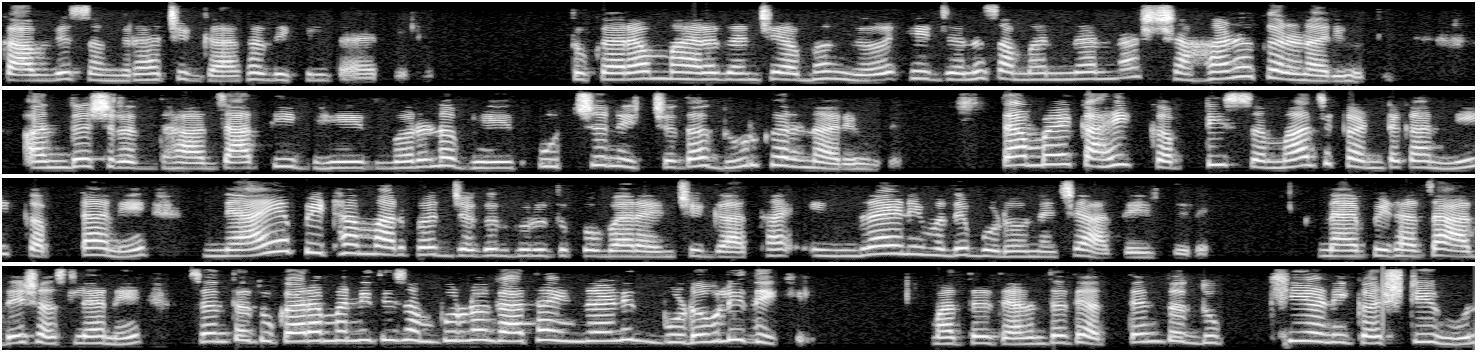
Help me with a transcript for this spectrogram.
काव्य संग्रहाची गाथा देखील तयार केली. तुकाराम महाराजांचे अभंग हे जनसामान्यांना शहाणं करणारी होती. अंधश्रद्धा जातीभेद वर्णभेद उच्च निश्चता दूर करणारे होते. त्यामुळे काही कपटी समाज कंटकांनी कपटाने न्यायपीठामार्फत जगद्गुरु तुकोबारायांची गाथा इंद्रायणीमध्ये बुडवण्याचे आदेश दिले. न्यायपीठाचा आदेश असल्याने संत तुकारामांनी ती संपूर्ण गाथा इंद्रायणीत बुडवली देखील. मात्र त्यानंतर ते अत्यंत दुःख दुःखी आणि कष्टी होऊन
